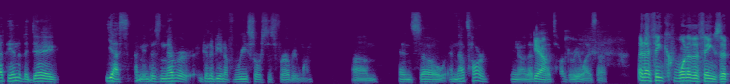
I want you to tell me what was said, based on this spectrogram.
at the end of the day, yes, I mean there's never going to be enough resources for everyone, um, and so and that's hard. You know that, Yeah. that's hard to realize that. And I think one of the things that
